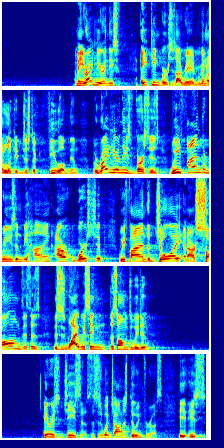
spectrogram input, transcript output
I mean, right here in these 18 verses I read, we're going to look at just a few of them. But right here in these verses, we find the reason behind our worship. We find the joy in our songs. This is, this is why we sing the songs we do. Here is Jesus. This is what John is doing for us. He, he's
